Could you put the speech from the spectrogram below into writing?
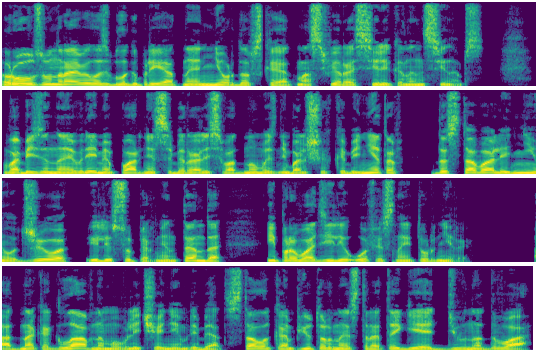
Роузу нравилась благоприятная нердовская атмосфера Silicon Synapse. В обеденное время парни собирались в одном из небольших кабинетов, доставали Neo Geo или Super Nintendo и проводили офисные турниры. Однако главным увлечением ребят стала компьютерная стратегия Duna 2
